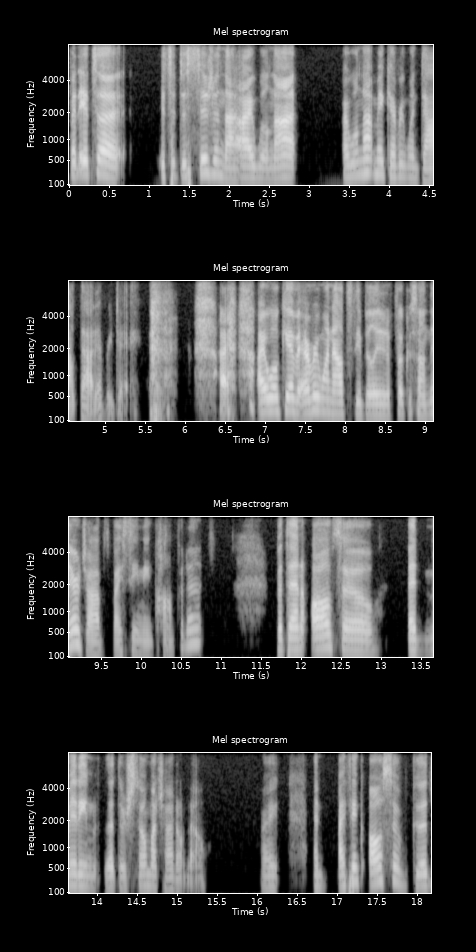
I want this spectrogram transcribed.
But it's a, it's a decision that I will not, I will not make everyone doubt that every day. I, I will give everyone else the ability to focus on their jobs by seeming confident, but then also admitting that there's so much I don't know, right? And I think also good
